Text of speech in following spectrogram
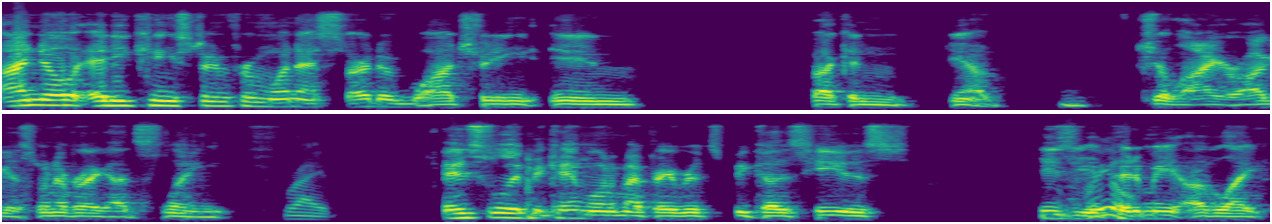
I know Eddie Kingston from when I started watching in fucking, you know, July or August, whenever I got Sling. Right. Instantly became one of my favorites because he is he's the Real. epitome of like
